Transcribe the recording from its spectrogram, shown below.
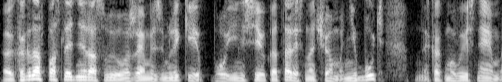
Когда в последний раз вы, уважаемые земляки, по Енисею катались на чем-нибудь, как мы выясняем,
